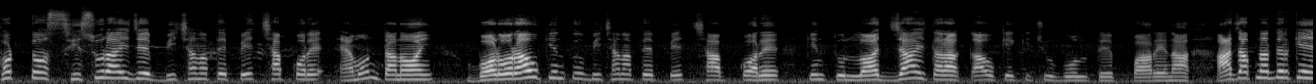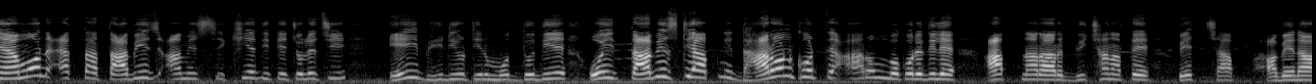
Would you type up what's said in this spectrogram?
ছোট্ট শিশুরাই যে বিছানাতে পেচ্ছাপ করে এমনটা নয়, বড়রাও কিন্তু বিছানাতে পেচ্ছাপ করে, কিন্তু লজ্জায় তারা কাউকে কিছু বলতে পারে না। আজ আপনাদেরকে এমন একটা তাবিজ আমি শিখিয়ে দিতে চলেছি। এই ভিডিওটির মধ্য দিয়ে ওই তাবিজটি আপনি ধারণ করতে আরম্ভ করে দিলে আপনার আর বিছানাতে পেচ্ছাপ হবে না।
